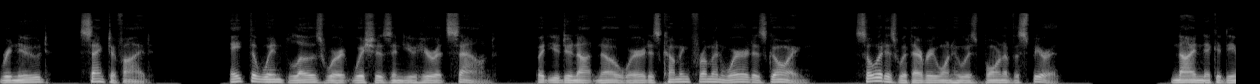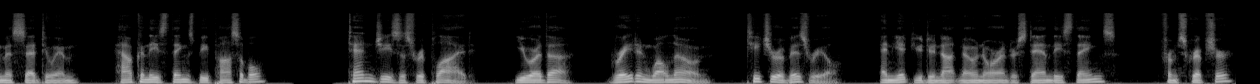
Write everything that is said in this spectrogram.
renewed, sanctified. 8 The wind blows where it wishes and you hear its sound, but you do not know where it is coming from and where it is going. So it is with everyone who is born of the Spirit. 9 Nicodemus said to him, How can these things be possible? 10 Jesus replied, You are the great and well known teacher of Israel, and yet you do not know nor understand these things? From Scripture?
